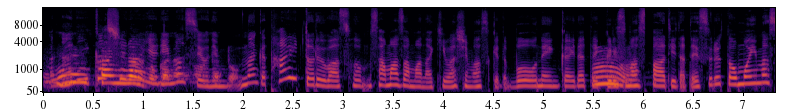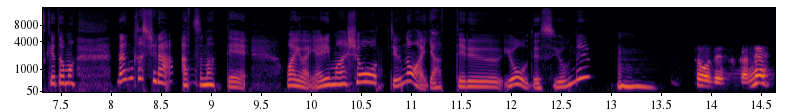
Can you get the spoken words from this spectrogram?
何かしらやりますよね。なんかタイトルはそさまざまな気はしますけど忘年会だったりクリスマスパーティーだったりすると思いますけども、何かしら集まってワイワイやりましょうっていうのはやってるようですよね。うんそうですかね、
